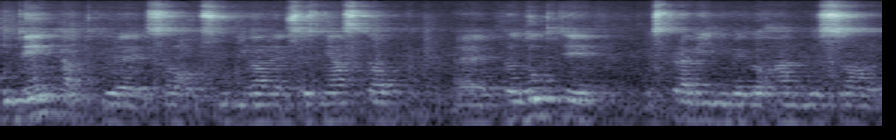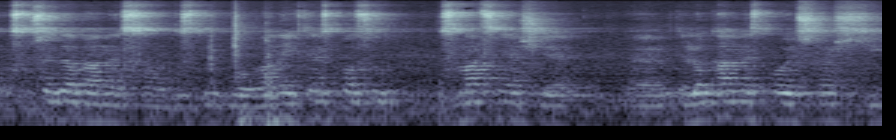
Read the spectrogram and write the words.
budynkach, które są obsługiwane przez miasto, e, produkty sprawiedliwego handlu są sprzedawane, są dystrybuowane i w ten sposób wzmacnia się e, lokalne społeczności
